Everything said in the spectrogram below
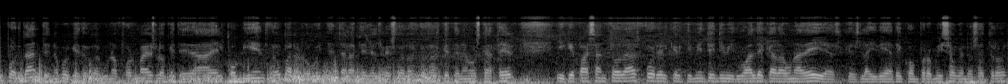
importante, ¿no? porque de alguna forma es lo que te da el comienzo para luego intentar hacer el resto de las cosas que tenemos que hacer y que pasan todas por el crecimiento individual de cada una de ellas, que es la idea de compromiso que nosotros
